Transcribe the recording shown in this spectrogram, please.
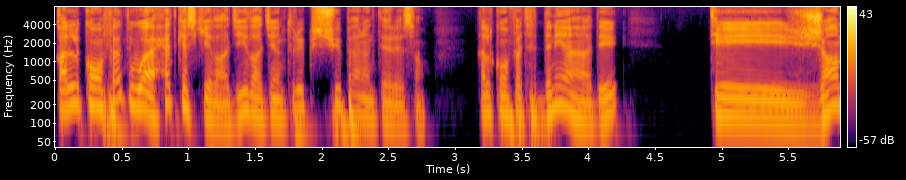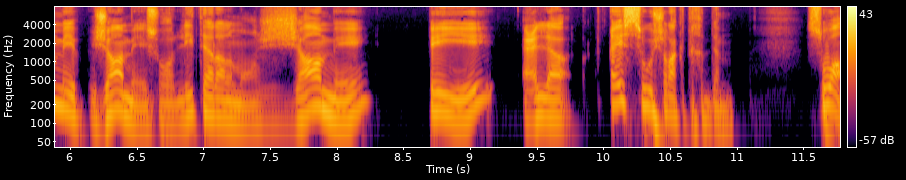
قال لك en fait واحد كاس qui l'a dit l'a dit un truc super intéressant قال لك en fait في الدنيا هذه t'es jamais jamais شغل littéralement jamais payé على قيس واش راك تخدم. soit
